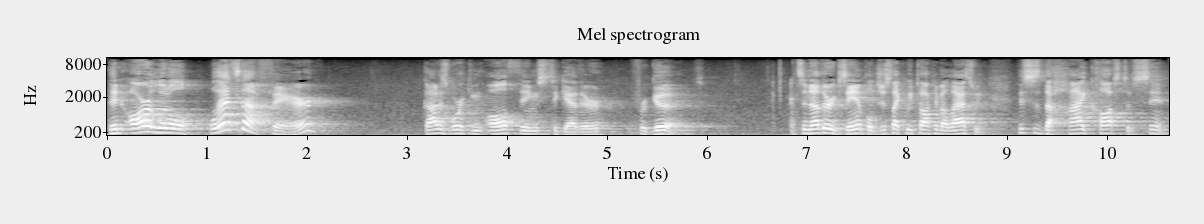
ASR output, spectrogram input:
than our little, well, that's not fair. God is working all things together for good. It's another example, just like we talked about last week. This is the high cost of sin.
